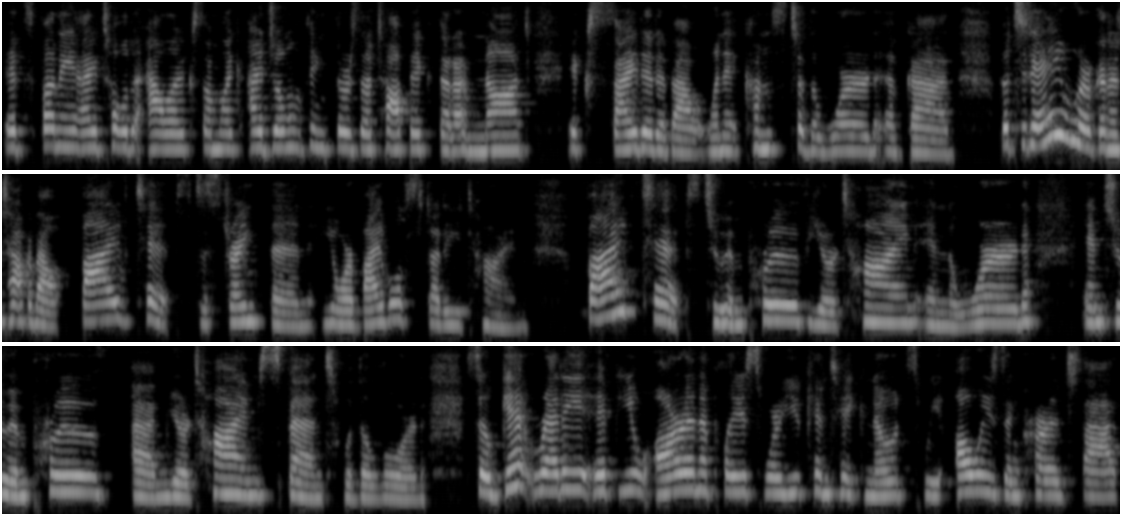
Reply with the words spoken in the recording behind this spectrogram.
It's funny. I told Alex, I'm like, I don't think there's a topic that I'm not excited about when it comes to the Word of God. But today we're going to talk about five tips to strengthen your Bible study time five tips to improve your time in the Word and to improve um, your time spent with the Lord. So get ready. If you are in a place where you can take notes, we always encourage that.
